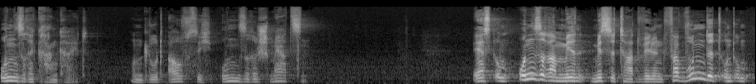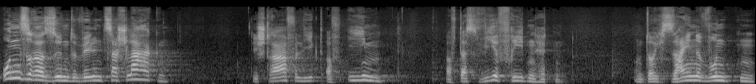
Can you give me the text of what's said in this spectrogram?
unsere Krankheit und lud auf sich unsere Schmerzen. Er ist um unserer Missetat willen verwundet und um unserer Sünde willen zerschlagen. Die Strafe liegt auf ihm, auf dass wir Frieden hätten. Und durch seine Wunden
